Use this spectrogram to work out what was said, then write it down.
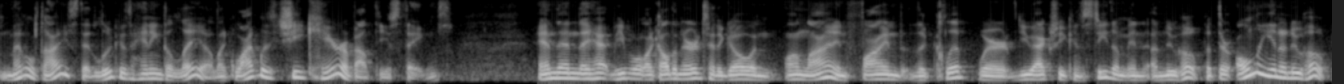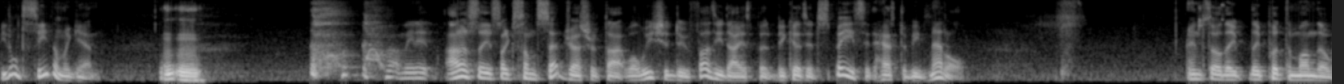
metal dice that Luke is handing to Leia? Like, why would she care about these things?" And then they had people like all the nerds had to go and online and find the clip where you actually can see them in A New Hope, but they're only in A New Hope. You don't see them again. Mm-mm. I mean, it honestly, it's like some set dresser thought, well, we should do fuzzy dice, but because it's space, it has to be metal. And so they, they put them on the,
